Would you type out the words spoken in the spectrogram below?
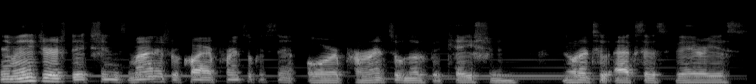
In many jurisdictions, minors require parental consent or parental notification in order to access various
